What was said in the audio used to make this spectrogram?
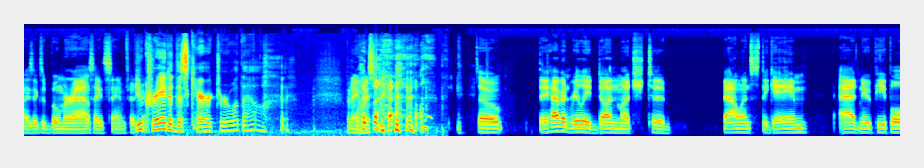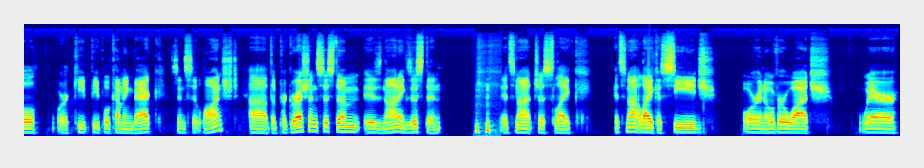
Isaac's a boomer ass. Hates Sam Fisher. You created this character. What the hell? but anyways, What the hell? so they haven't really done much to balance the game add new people or keep people coming back since it launched. Uh, the progression system is non-existent. it's not just like it's not like a siege or an Overwatch where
